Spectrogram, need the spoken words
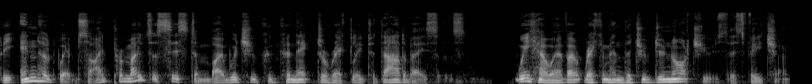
the EndNote website promotes a system by which you can connect directly to databases. We, however, recommend that you do not use this feature.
